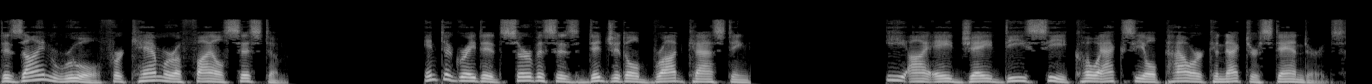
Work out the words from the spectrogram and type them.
Design rule for camera file system. Integrated Services Digital Broadcasting. EIA-JDC Coaxial Power Connector Standards.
